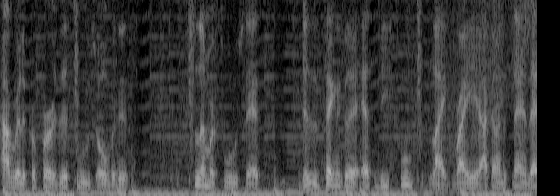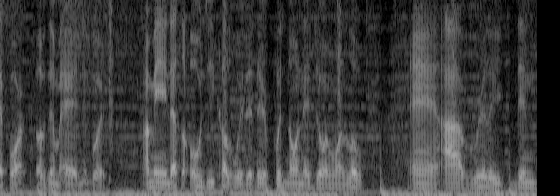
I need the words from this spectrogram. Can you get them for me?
I really prefer this swoosh over this slimmer swoosh that's this is technically an SB swoosh like right here. I can understand that part of them adding it but I mean that's an OG colorway that they're putting on that Jordan 1 low. And I really didn't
